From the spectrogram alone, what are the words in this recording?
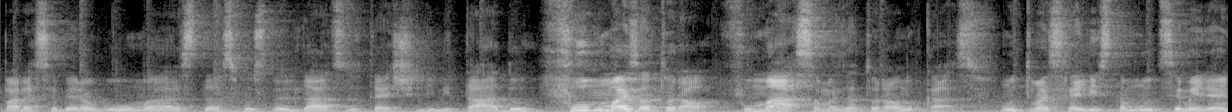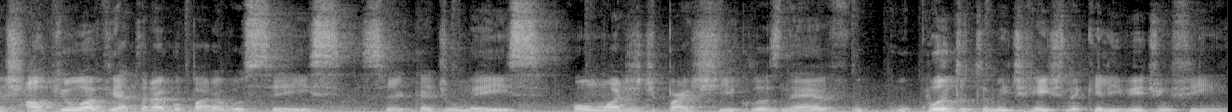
para saber algumas das funcionalidades do teste limitado. Fumo mais natural, fumaça mais natural no caso. Muito mais realista, muito semelhante ao que eu havia trago para vocês cerca de um mês, com o mod de partículas, né? O, o quanto eu de hate naquele vídeo, enfim.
